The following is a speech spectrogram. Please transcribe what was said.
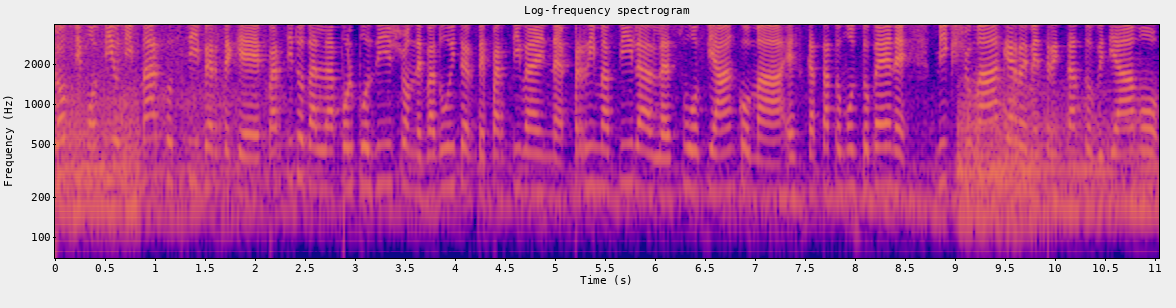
l'ottimo avvio di Marco Siebert che è partito dalla pole position Van Uitert partiva in prima fila al suo fianco ma è scattato molto bene Mick Schumacher mentre intanto vediamo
